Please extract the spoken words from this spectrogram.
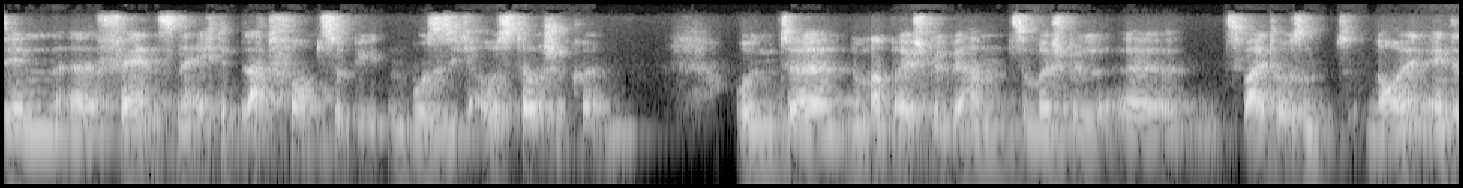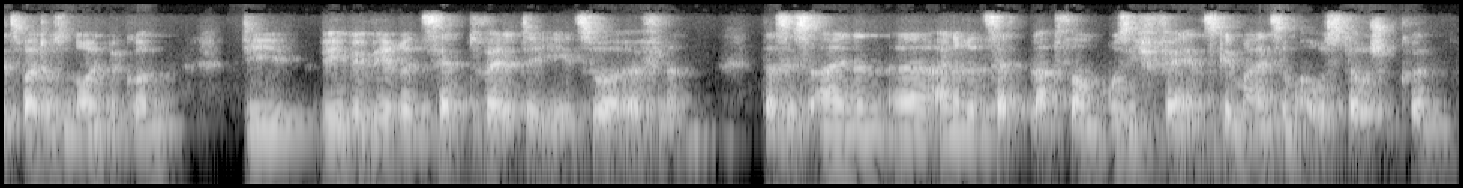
den äh, Fans eine echte Plattform zu bieten, wo sie sich austauschen können und äh, nur mal ein Beispiel, wir haben zum Beispiel äh, 2009, Ende 2009 begonnen, die www.rezeptwelt.de zu eröffnen. Das ist einen, äh, eine Rezeptplattform, wo sich Fans gemeinsam austauschen können.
